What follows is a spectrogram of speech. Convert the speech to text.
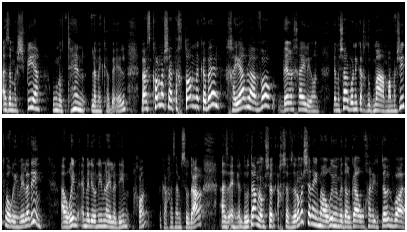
אז המשפיע הוא נותן למקבל, ואז כל מה שהתחתון מקבל חייב לעבור דרך העליון. למשל, בואו ניקח דוגמה ממשית, הורים וילדים. ההורים הם עליונים לילדים, נכון? וככה זה מסודר, אז הם ילדו אותם, לא משנה, עכשיו זה לא משנה אם ההורים הם בדרגה רוחנית יותר גבוהה,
